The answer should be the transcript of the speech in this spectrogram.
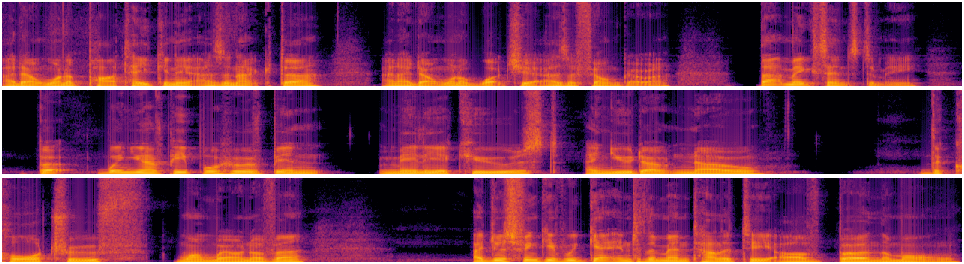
I don't want to partake in it as an actor, and I don't want to watch it as a film goer. That makes sense to me. But when you have people who have been merely accused and you don't know the core truth one way or another, I just think if we get into the mentality of burn them all,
